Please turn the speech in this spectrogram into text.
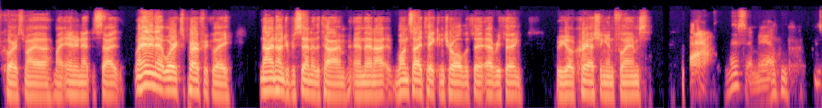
Of course, my uh my internet decide my internet works perfectly 900% of the time. And then I once I take control of th- everything, we go crashing in flames. Ah, listen, man. This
